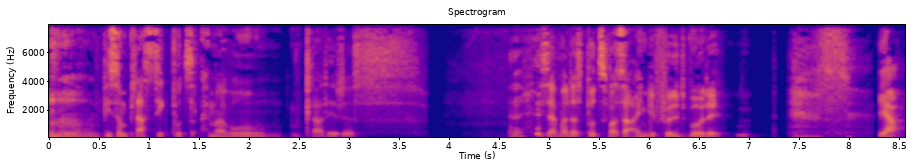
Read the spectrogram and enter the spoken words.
wie so ein Plastikputzeimer, wo gerade das, ich sag mal, das Putzwasser eingefüllt wurde. Ja,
